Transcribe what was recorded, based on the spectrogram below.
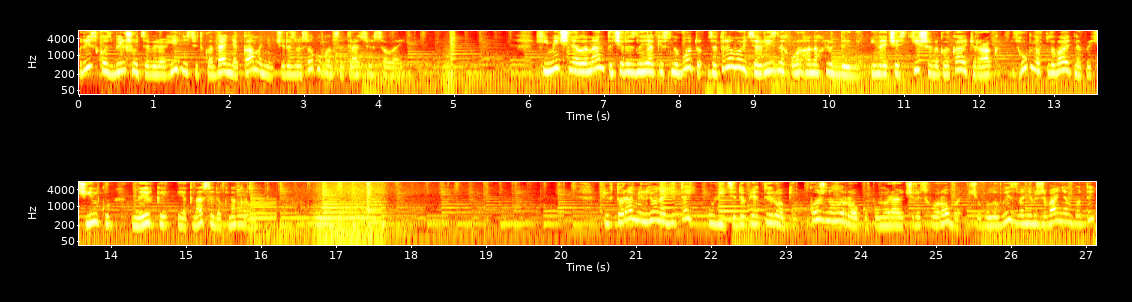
різко збільшується вірогідність відкладання каменів через високу концентрацію солей. Хімічні елементи через неякісну воду затримуються в різних органах людини і найчастіше викликають рак, згубно впливають на печінку, нирки і як наслідок на кров. Півтора мільйона дітей у віці до 5 років кожного року помирають через хвороби, що були визвані вживанням води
